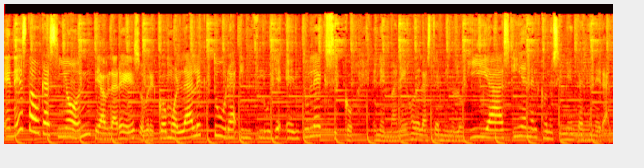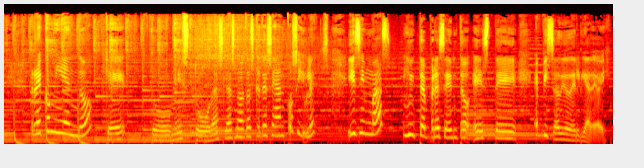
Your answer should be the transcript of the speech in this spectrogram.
En esta ocasión te hablaré sobre cómo la lectura influye en tu léxico, en el manejo de las terminologías y en el conocimiento en general. Recomiendo que tomes todas las notas que te sean posibles y sin más, te presento este episodio del día de hoy.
